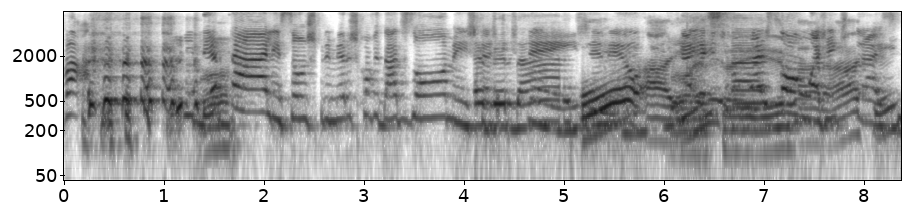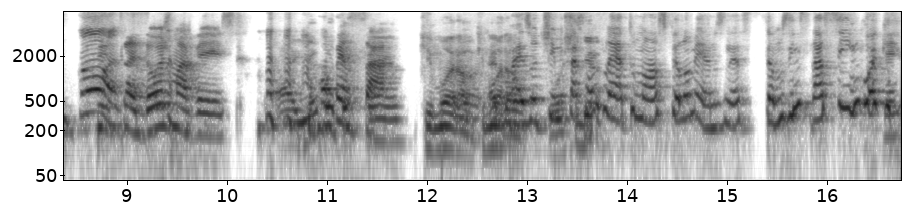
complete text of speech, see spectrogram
e detalhe, são os primeiros convidados homens é que a verdade. gente tem, entendeu? Oh, aí, e aí a gente não traz um, a gente traz dois. Traz dois uma vez. Aí eu vou pensar. Que moral, que moral. Mas o time está completo, nós pelo menos, né? Estamos em, nas cinco aqui.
